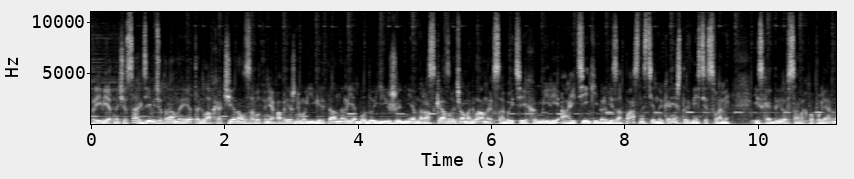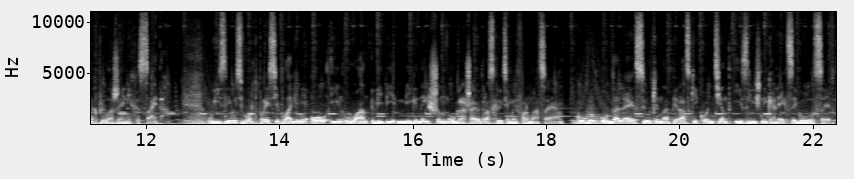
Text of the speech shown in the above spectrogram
Привет на часах, 9 утра, и это Главхак Channel. Зовут меня по-прежнему Игорь Таннер. Я буду ежедневно рассказывать вам о главных событиях в мире IT, кибербезопасности, ну и, конечно, вместе с вами искать дыры в самых популярных приложениях и сайтах. Уязвимость в WordPress и плагине All-in-One VP Mignation угрожают раскрытием информации. Google удаляет ссылки на пиратский контент из личной коллекции Google Saved.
